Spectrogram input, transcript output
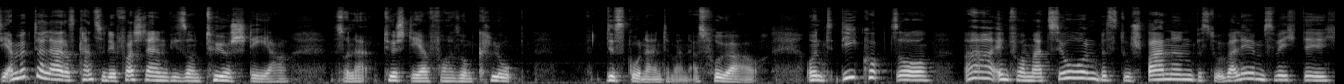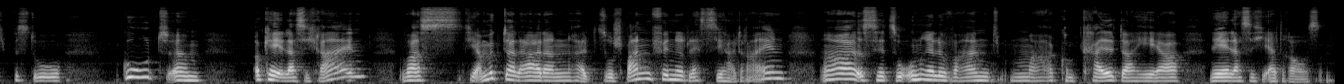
Die Amygdala, das kannst du dir vorstellen wie so ein Türsteher. So ein Türsteher vor so einem Club. Disco nannte man das früher auch. Und die guckt so, ah, Information, bist du spannend, bist du überlebenswichtig, bist du gut, ähm, okay, lass ich rein. Was die Amygdala dann halt so spannend findet, lässt sie halt rein. Ah, ist jetzt so unrelevant, ah, kommt kalt daher, nee, lass ich eher draußen.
